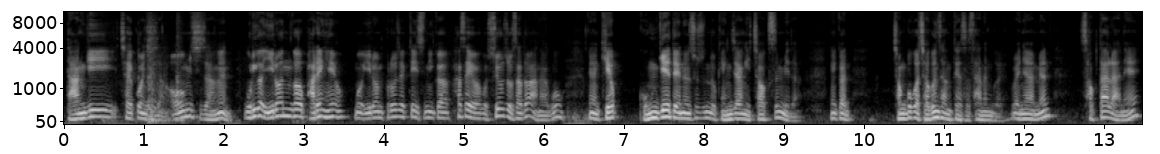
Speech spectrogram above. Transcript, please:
단기 채권 시장, 어음 시장은 우리가 이런 거 발행해요. 뭐 이런 프로젝트 있으니까 하세요 하고 수요 조사도 안 하고 그냥 기업 공개되는 수준도 굉장히 적습니다. 그러니까 정보가 적은 상태에서 사는 거예요. 왜냐하면 석 달 안에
